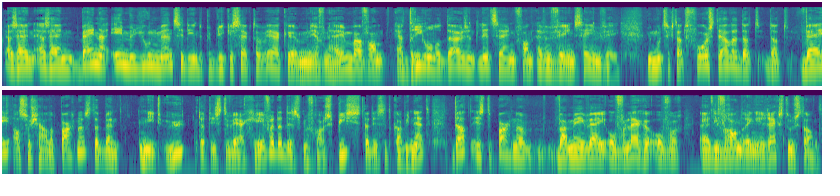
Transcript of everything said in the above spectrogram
Er zijn, er zijn bijna 1 miljoen mensen die in de publieke sector werken, meneer Van Heijem... waarvan er 300.000 lid zijn van FNV en CNV. U moet zich dat voorstellen dat, dat wij als sociale partners... dat bent niet u, dat is de werkgever, dat is mevrouw Spies, dat is het kabinet... dat is de partner waarmee wij overleggen over eh, die verandering in rechtstoestand.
